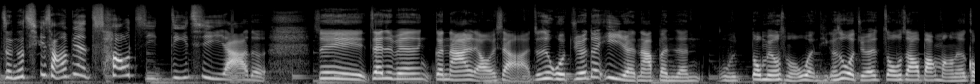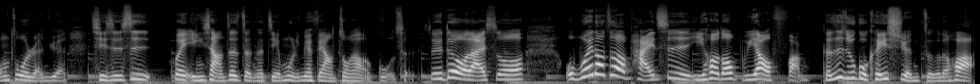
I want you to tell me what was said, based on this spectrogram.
整个气场都变得超级低气压的。所以在这边跟大家聊一下啊，就是我觉得艺人啊本人我都没有什么问题，可是我觉得周遭帮忙的工作人员其实是会影响这整个节目里面非常重要的过程。所以对我来说，我不会到这么排斥，以后都不要放。可是如果可以选择的话，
